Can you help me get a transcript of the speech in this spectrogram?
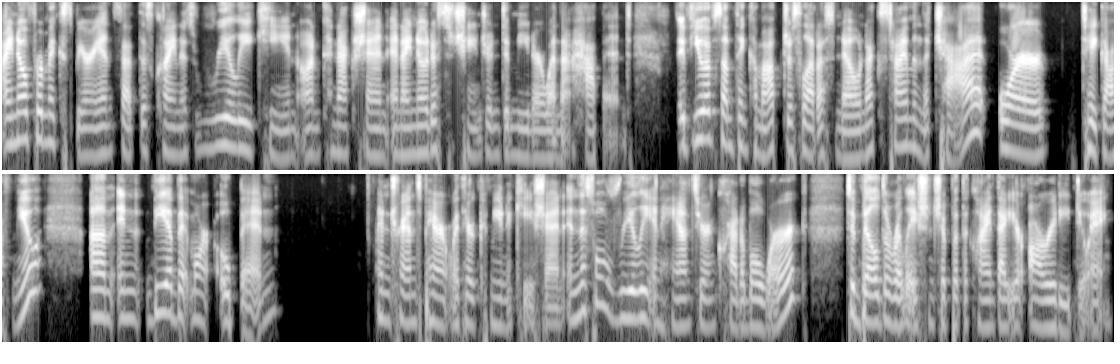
I know from experience that this client is really keen on connection, and I noticed a change in demeanor when that happened. If you have something come up, just let us know next time in the chat or take off mute um, and be a bit more open and transparent with your communication. And this will really enhance your incredible work to build a relationship with the client that you're already doing.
